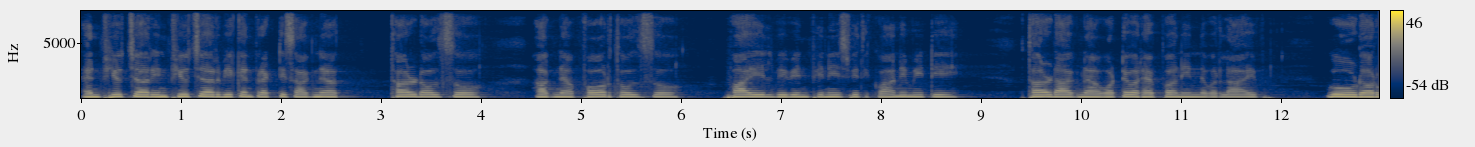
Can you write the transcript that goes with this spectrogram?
And future, in future, we can practice agna third also, agna fourth also. While we will finish with equanimity. Third agna, whatever happen in our life, good or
